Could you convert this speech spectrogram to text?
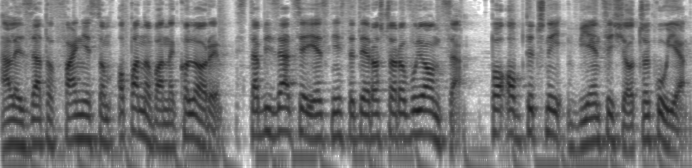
ale za to fajnie są opanowane kolory. Stabilizacja jest niestety rozczarowująca. Po optycznej więcej się oczekuje.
